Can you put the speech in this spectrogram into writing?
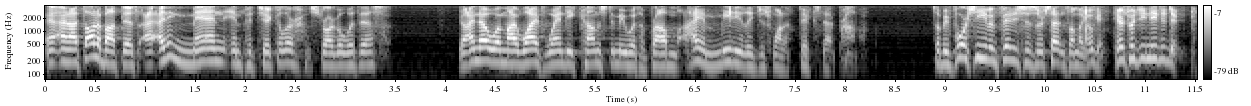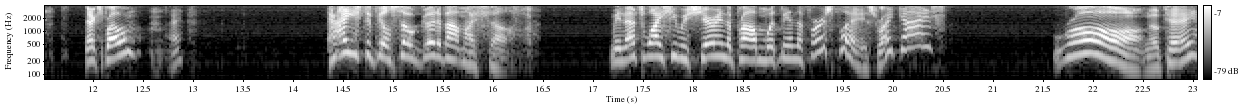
And, and I thought about this. I, I, think men in particular struggle with this. You know, I know when my wife Wendy comes to me with a problem, I immediately just want to fix that problem. So before she even finishes her sentence, I'm like, okay, here's what you need to do. Next problem, right? And I used to feel so good about myself. I mean, that's why she was sharing the problem with me in the first place, right, guys? Wrong, okay?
